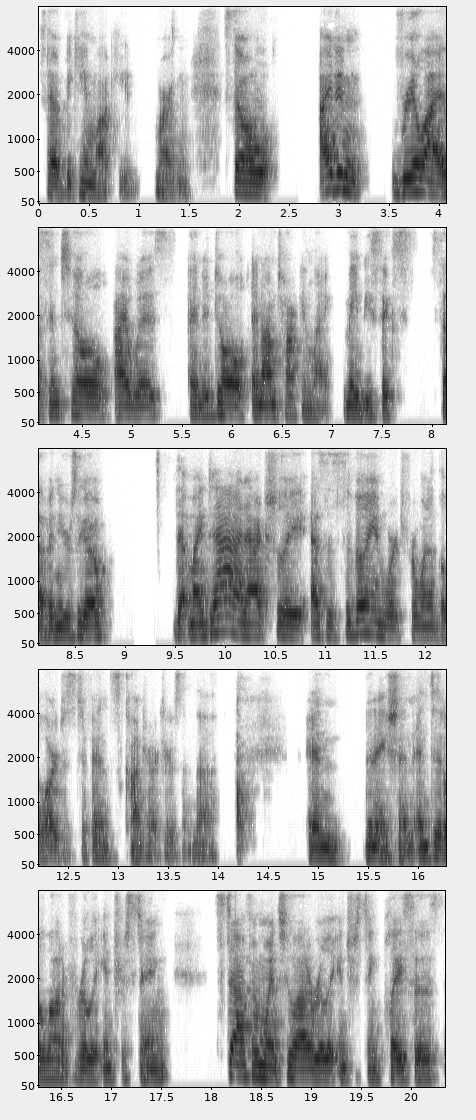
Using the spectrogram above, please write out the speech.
So it became Lockheed Martin. So I didn't realize until I was an adult, and I'm talking like maybe six, seven years ago, that my dad actually, as a civilian, worked for one of the largest defense contractors in the in the nation and did a lot of really interesting stuff and went to a lot of really interesting places.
